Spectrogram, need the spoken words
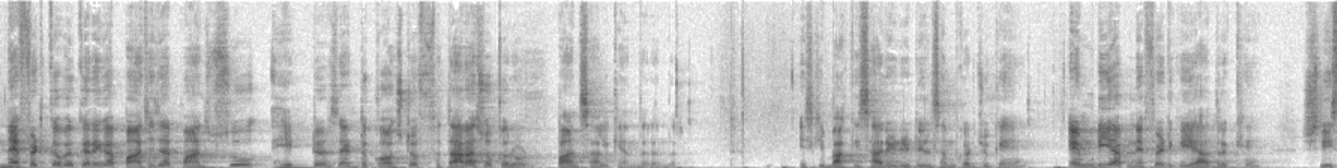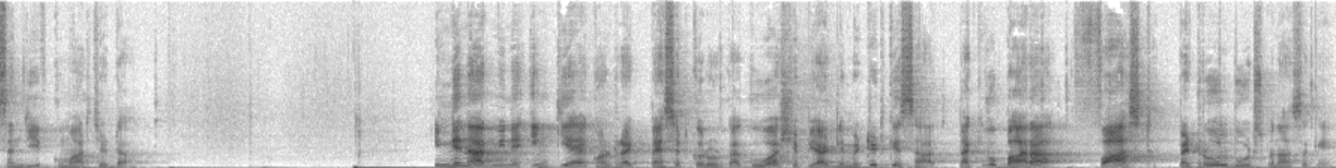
नेफेड कवर करेगा 5,500 hectares at the cost of 1700 crore पाँच साल के अंदर अंदर। इसकी बाकी सारी डिटेल्स हम कर चुके हैं। एमडी आप नेफेड के याद रखें। श्री संजीव कुमार चड्डा इंडियन आर्मी ने इंक किया है कॉन्ट्रैक्ट पैंसठ करोड़ का गोवा शिपयार्ड लिमिटेड के साथ ताकि वो 12 फास्ट पेट्रोल बोट्स बना सकें।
